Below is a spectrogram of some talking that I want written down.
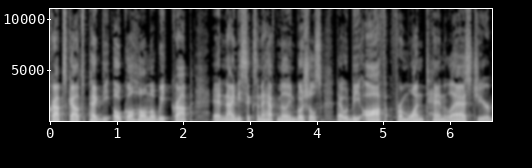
Crop Scouts pegged the Oklahoma wheat crop at 96.5 million bushels. That would be off from 110 last year.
